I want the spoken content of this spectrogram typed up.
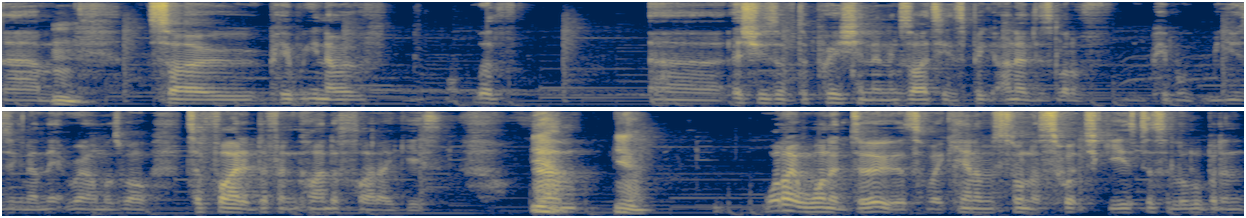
Um, mm. So people, you know, with uh, issues of depression and anxiety, it's big. I know there's a lot of people using it in that realm as well to fight a different kind of fight, I guess. Yeah. Um, yeah what I want to do is, if I can, I'm just want to switch gears just a little bit and,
